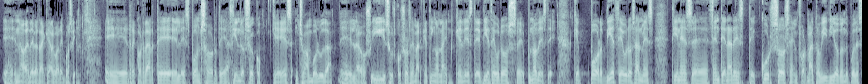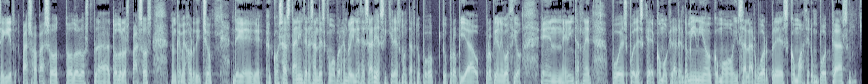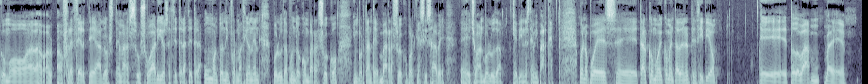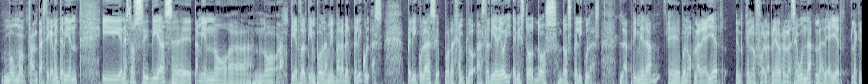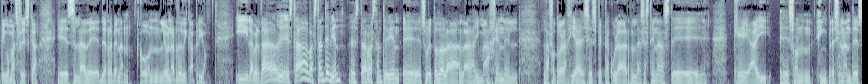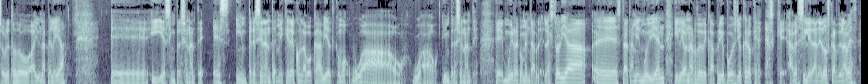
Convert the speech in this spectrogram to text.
Eh, no, de verdad que algo haremos bien. Eh, recordarte el sponsor de Haciendo el Sueco, que es Joan Boluda, eh, los, y sus cursos de marketing online, que desde 10 euros, eh, no desde, que por 10 euros al mes tienes eh, centenares de cursos en formato vídeo donde puedes seguir paso a paso todos los, todos los pasos, nunca mejor dicho, de cosas tan interesantes como, por ejemplo, innecesarias. Si quieres montar tu, tu propia, propio negocio en, en Internet, pues puedes que, cómo crear el dominio, cómo instalar WordPress, cómo hacer un podcast, cómo ofrecerte a los demás usuarios, etcétera, etcétera. Un montón de información en boluda.com barra sueco, importante barra sueco porque así sabe eh, Joan Boluda que vienes de mi parte. Bueno, pues eh, tal como he comentado en el principio, eh, todo va fantásticamente bien. Y en estos días eh, también no, ah, no pierdo el tiempo también para ver películas. Películas por ejemplo hasta el día de hoy he visto dos, dos películas. La primera eh, bueno la de ayer que no fue la primera, pero la segunda, la de ayer, la que tengo más fresca, es la de The Revenant, con Leonardo DiCaprio. Y la verdad está bastante bien, está bastante bien, eh, sobre todo la, la imagen, el, la fotografía es espectacular, las escenas de que hay eh, son impresionantes, sobre todo hay una pelea. Eh, y es impresionante, es impresionante. Me quedé con la boca abierta como wow, wow, impresionante. Eh, muy recomendable. La historia eh, está también muy bien y Leonardo DiCaprio, pues yo creo que es que a ver si le dan el Oscar de una vez,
